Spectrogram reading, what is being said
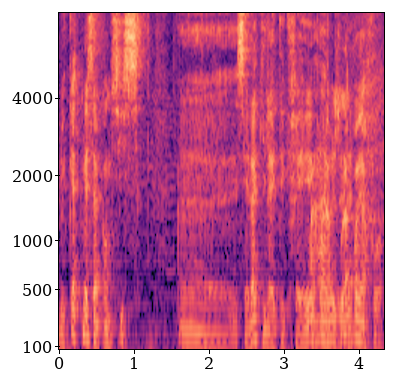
le 4 mai 56. Euh, c'est là qu'il a été créé Ah, pour, la, oui, pour la génial. première fois.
